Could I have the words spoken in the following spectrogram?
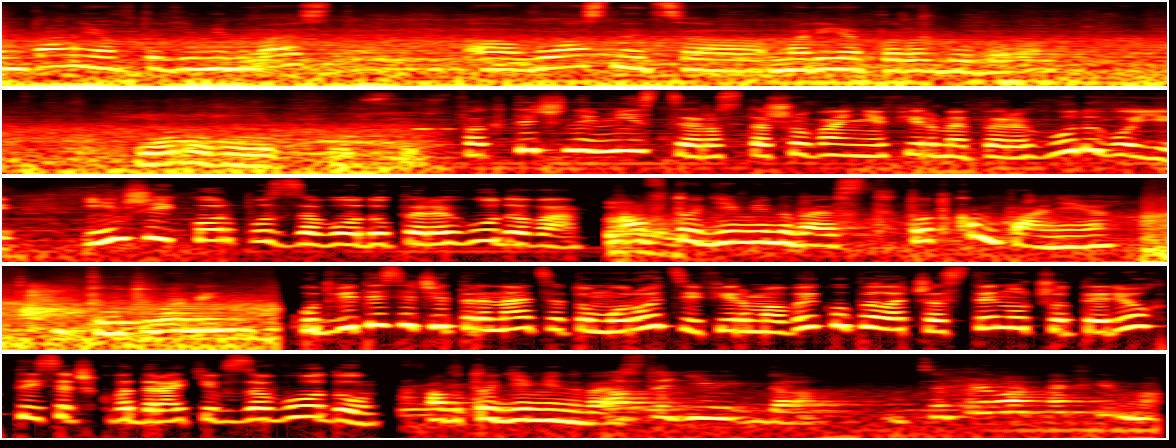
Компанія «Автодім Інвест», власниця Марія Перегудова. Я навіть не в курсі. Фактичне місце розташування фірми Перегудової інший корпус заводу Перегудова. Автодім Інвест. Тут компанія. Тут вони. У 2013 році фірма викупила частину 4 тисяч квадратів заводу. Автодім Інвест. тоді, да. Це приватна фірма.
